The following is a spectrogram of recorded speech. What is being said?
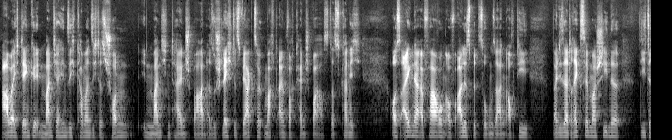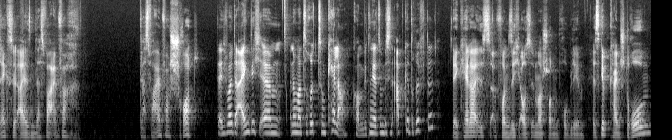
Aber ich denke, in mancher Hinsicht kann man sich das schon in manchen Teilen sparen. Also schlechtes Werkzeug macht einfach keinen Spaß. Das kann ich aus eigener Erfahrung auf alles bezogen sagen. Auch die bei dieser Drechselmaschine, die Drechseleisen, das war einfach, das war einfach Schrott. Ich wollte eigentlich ähm, nochmal zurück zum Keller kommen. Wir sind jetzt so ein bisschen abgedriftet. Der Keller ist von sich aus immer schon ein Problem. Es gibt keinen Strom.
